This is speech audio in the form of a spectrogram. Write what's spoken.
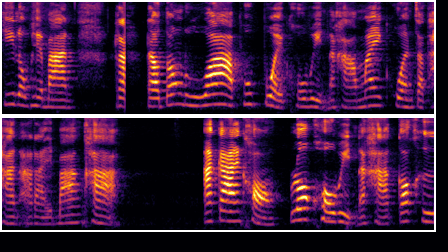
ที่โรงพยาบาล เราต้องรู้ว่าผู้ป่วยโควิดนะคะ ไม่ควรจะทานอะไรบ้างค่ะ อาการของโรคโควิดนะคะ ก็คือ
